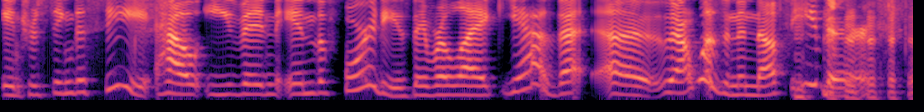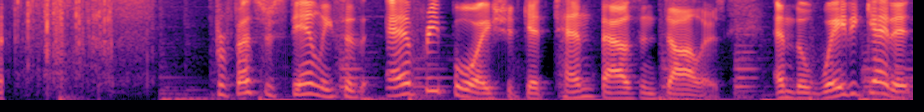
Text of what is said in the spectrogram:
interesting to see how even in the 40s they were like, yeah, that uh that wasn't enough either. Professor Stanley says every boy should get $10,000, and the way to get it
